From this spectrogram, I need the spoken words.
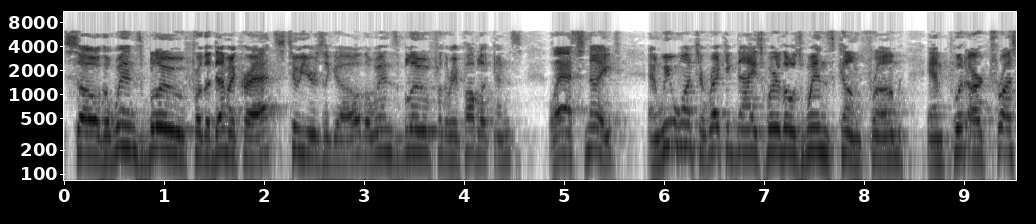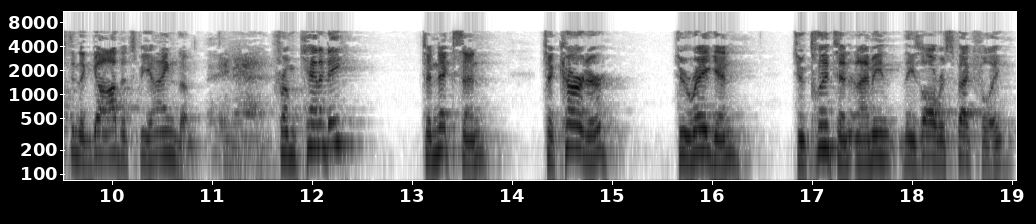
So the winds blew for the Democrats two years ago. The winds blew for the Republicans last night. And we want to recognize where those winds come from and put our trust in the God that's behind them. Amen. From Kennedy to Nixon to Carter to Reagan to Clinton, and I mean these all respectfully,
